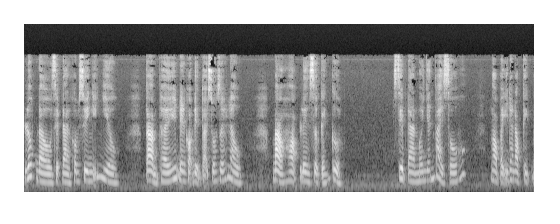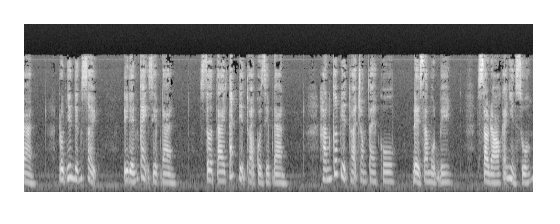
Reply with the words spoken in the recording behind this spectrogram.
Lúc đầu Diệp Đàn không suy nghĩ nhiều, Cảm thấy nên gọi điện thoại xuống dưới lầu, Bảo họ lên sửa cánh cửa. Diệp Đàn mới nhấn vài số. Ngọc Bạch Y đang đọc kịch bản, Đột nhiên đứng dậy, Đi đến cạnh Diệp Đàn. Sơ tay tắt điện thoại của Diệp Đàn. Hắn cướp điện thoại trong tay cô Để sang một bên. Sau đó khẽ nhìn xuống.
